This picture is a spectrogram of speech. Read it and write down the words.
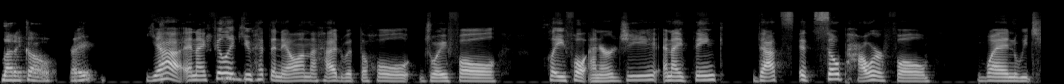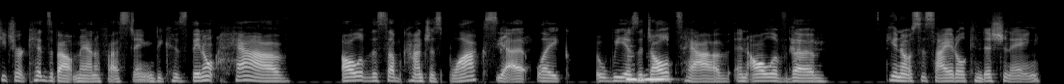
let it go, right? Yeah. And I feel like you hit the nail on the head with the whole joyful, playful energy. And I think that's it's so powerful when we teach our kids about manifesting because they don't have all of the subconscious blocks yet like we as mm-hmm. adults have and all of the you know societal conditioning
